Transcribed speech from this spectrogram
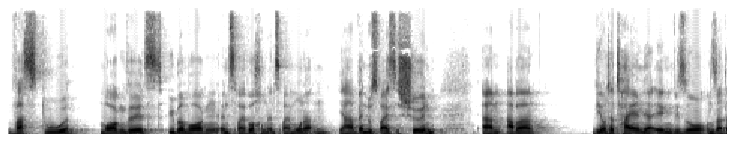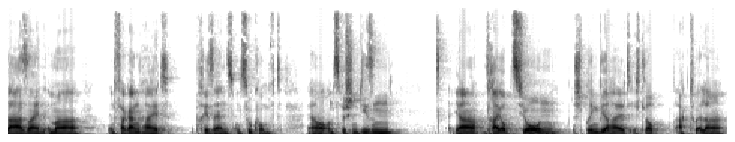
was du morgen willst, übermorgen, in zwei Wochen, in zwei Monaten. Ja, wenn du es weißt, ist schön. Ähm, aber wir unterteilen ja irgendwie so unser Dasein immer in Vergangenheit, Präsenz und Zukunft. Ja, und zwischen diesen ja, drei Optionen springen wir halt, ich glaube, aktueller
